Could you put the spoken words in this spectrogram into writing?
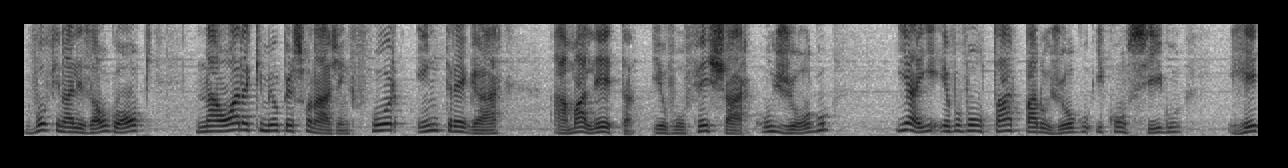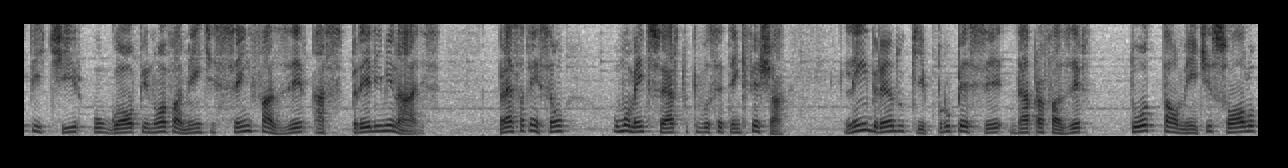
vou finalizar o golpe, na hora que meu personagem for entregar a maleta, eu vou fechar o jogo e aí eu vou voltar para o jogo e consigo repetir o golpe novamente sem fazer as preliminares. Presta atenção o momento certo que você tem que fechar. Lembrando que para o PC dá para fazer totalmente solo,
